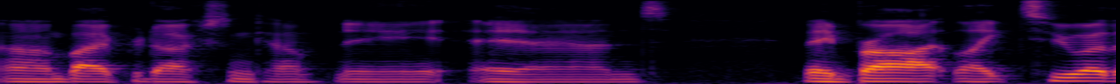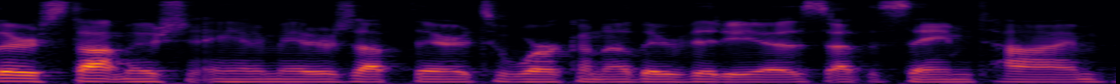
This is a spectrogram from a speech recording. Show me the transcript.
um, by a production company, and they brought like two other stop motion animators up there to work on other videos at the same time.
